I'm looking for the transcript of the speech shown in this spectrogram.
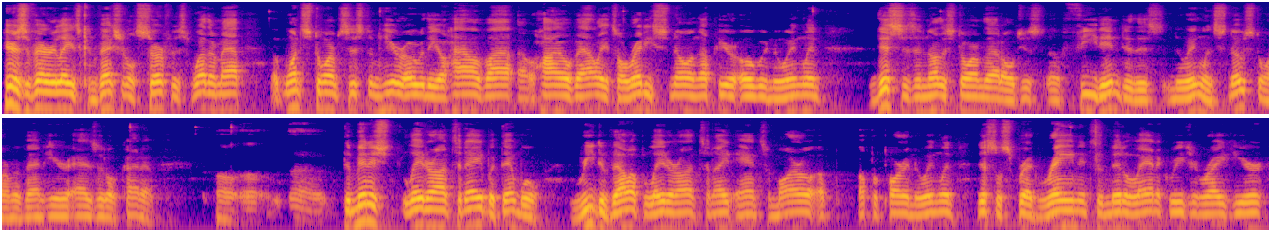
Here's a very latest conventional surface weather map one storm system here over the Ohio, Ohio Valley. It's already snowing up here over New England. This is another storm that'll just uh, feed into this New England snowstorm event here as it'll kind of uh, uh, uh, diminish later on today, but then will redevelop later on tonight and tomorrow up upper part of New England. This will spread rain into the mid Atlantic region right here.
